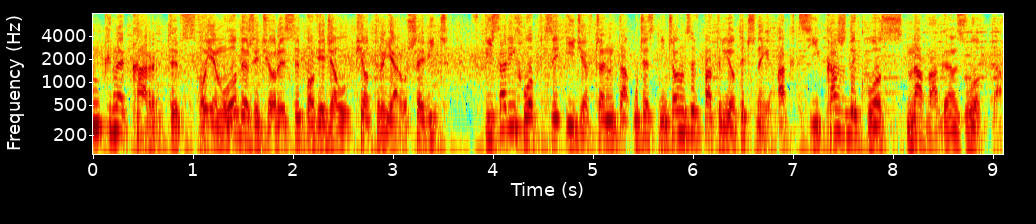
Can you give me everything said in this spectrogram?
Piękne karty w swoje młode życiorysy, powiedział Piotr Jaroszewicz, wpisali chłopcy i dziewczęta uczestniczący w patriotycznej akcji Każdy kłos na wagę złota.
